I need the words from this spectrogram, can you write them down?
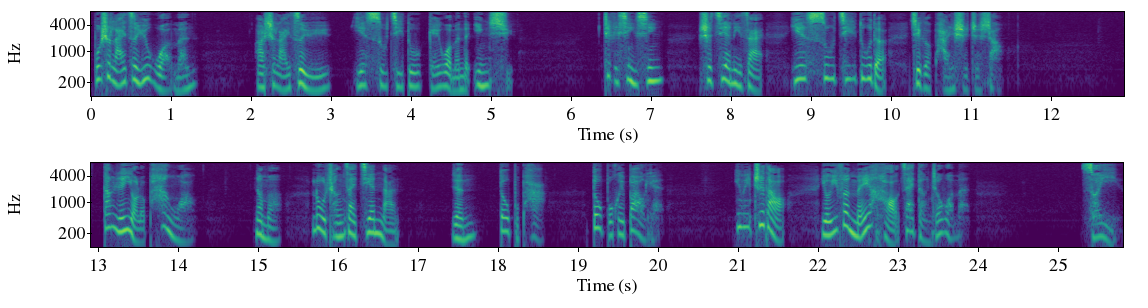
不是来自于我们，而是来自于耶稣基督给我们的应许。这个信心是建立在耶稣基督的这个磐石之上。当人有了盼望，那么路程再艰难，人都不怕，都不会抱怨，因为知道有一份美好在等着我们。所以，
